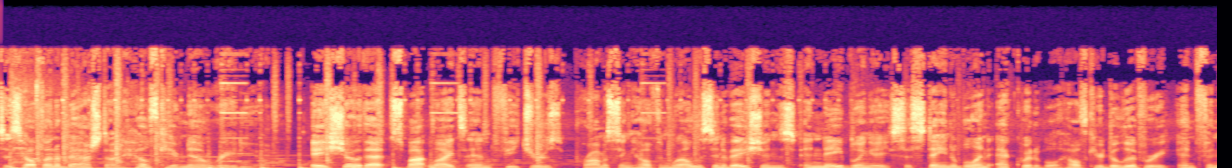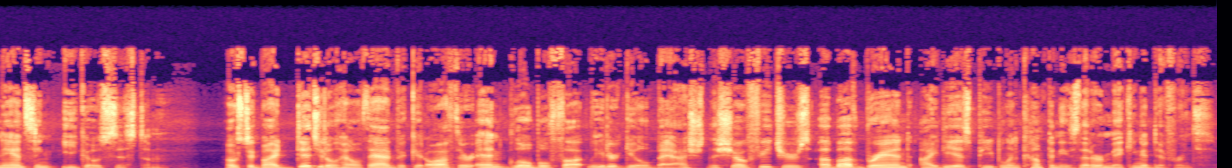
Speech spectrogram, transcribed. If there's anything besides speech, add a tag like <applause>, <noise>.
This is Health Unabashed on Healthcare Now Radio, a show that spotlights and features promising health and wellness innovations enabling a sustainable and equitable healthcare delivery and financing ecosystem. Hosted by digital health advocate, author, and global thought leader Gil Bashe, the show features above brand ideas, people, and companies that are making a difference.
